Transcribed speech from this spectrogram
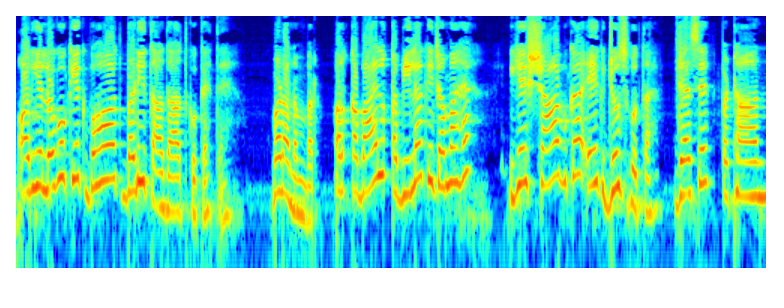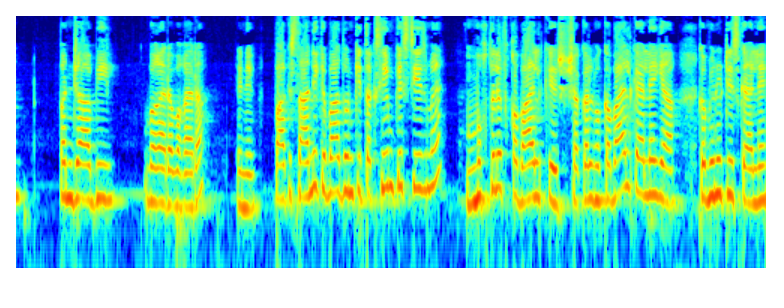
اور یہ لوگوں کی ایک بہت بڑی تعداد کو کہتے ہیں، بڑا نمبر۔ اور قبائل قبیلہ کی جمع ہے یہ شاب کا ایک جز ہوتا ہے۔ جیسے پٹھان، پنجابی وغیرہ وغیرہ۔ یعنی پاکستانی کے بعد ان کی تقسیم کس چیز میں؟ مختلف قبائل کی شکل میں، قبائل کہہ لیں یا کمیونٹیز کہہ لیں۔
